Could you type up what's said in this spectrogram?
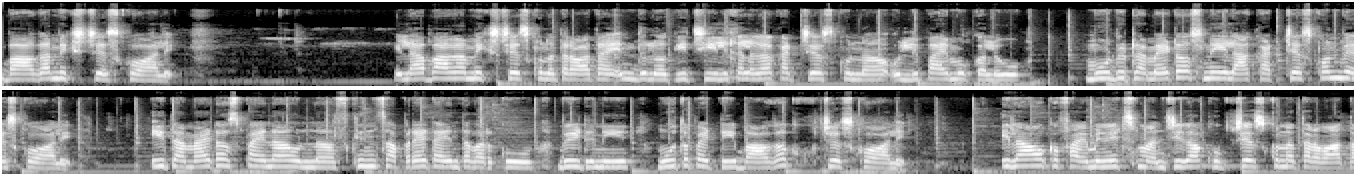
బాగా మిక్స్ చేసుకోవాలి. ఇలా బాగా మిక్స్ చేసుకున్న తర్వాత ఇందులోకి చీలికలుగా కట్ చేసుకున్న ఉల్లిపాయ ముక్కలు మూడు టమాటోస్ని ఇలా కట్ చేసుకొని వేసుకోవాలి. ఈ టమాటోస్ పైన ఉన్న స్కిన్ సపరేట్ అయ్యేంత వరకు వీటిని మూత పెట్టి బాగా కుక్ చేసుకోవాలి. ఇలా ఒక ఫైవ్ మినిట్స్ మంచిగా కుక్ చేసుకున్న తర్వాత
